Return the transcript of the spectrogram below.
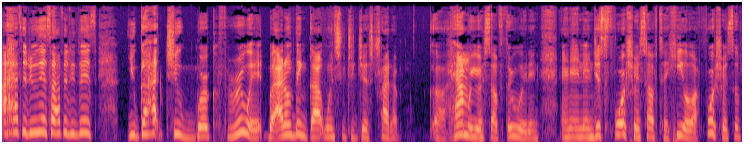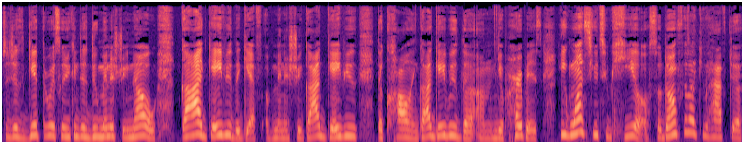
I have to do this, I have to do this. You got to work through it, but I don't think God wants you to just try to uh, hammer yourself through it and, and, and, and just force yourself to heal or force yourself to just get through it so you can just do ministry. No, God gave you the gift of ministry. God gave you the calling. God gave you the um your purpose. He wants you to heal. So don't feel like you have to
